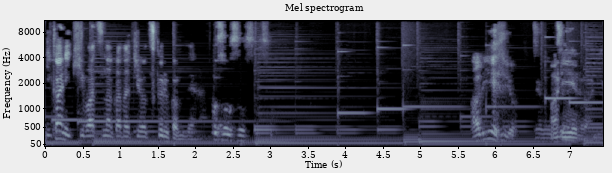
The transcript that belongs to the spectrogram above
いかに奇抜な形を作るかみたいな。そうそうそうそうそう。あり得るよ。あり得るあり得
